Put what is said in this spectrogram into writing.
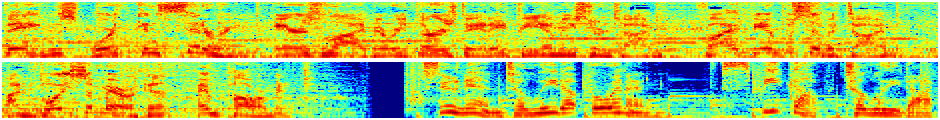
Things Worth Considering airs live every Thursday at 8 p.m. Eastern Time, 5 p.m. Pacific Time on Voice America Empowerment. Tune in to Lead Up for Women. Speak up to lead up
